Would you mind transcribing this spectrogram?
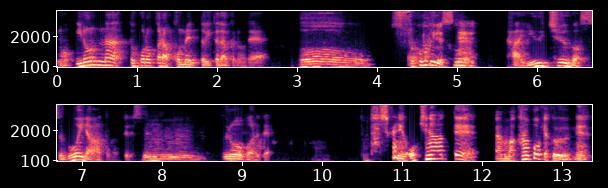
のいろんなところからコメントいただくので、おーすごいですね。はい、YouTube はすごいなと思ってですうね、ん。グローバルで。確かに沖縄って、あまあ、観光客ね、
